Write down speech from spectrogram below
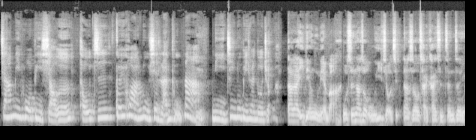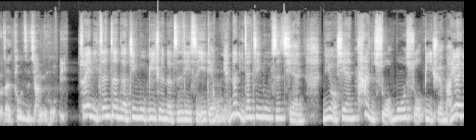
加密货币小额投资规划路线蓝图。那你进入币圈多久了？大概一点五年吧。我是那时候五一九那时候才开始真正有在投资加密货币。所以你真正的进入币圈的资历是一点五年。那你在进入之前，你有先探索摸索币圈吗？因为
